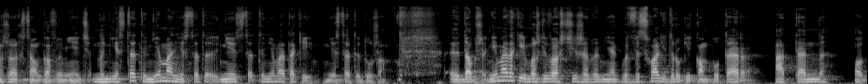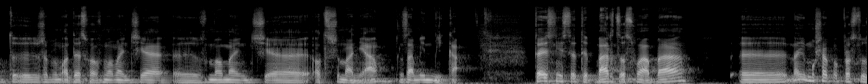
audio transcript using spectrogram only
że chcą go wymienić. No niestety nie ma, niestety, niestety nie ma takiej, niestety dużo. Y, dobrze, nie ma takiej możliwości, żeby mi jakby wysłali drugi komputer, a ten, od, żebym odesłał w momencie, w momencie otrzymania zamiennika. To jest niestety bardzo słabe. Yy, no i muszę po prostu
